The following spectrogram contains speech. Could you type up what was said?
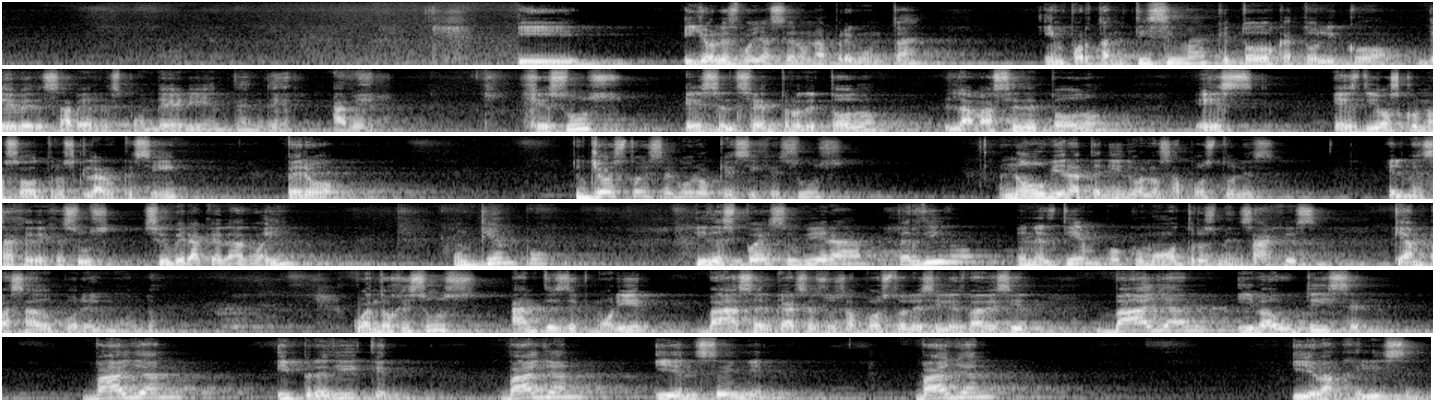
Y, y yo les voy a hacer una pregunta importantísima que todo católico debe de saber responder y entender. A ver, Jesús es el centro de todo, la base de todo, es, es Dios con nosotros, claro que sí, pero yo estoy seguro que si Jesús no hubiera tenido a los apóstoles, el mensaje de Jesús se hubiera quedado ahí un tiempo y después se hubiera perdido en el tiempo como otros mensajes que han pasado por el mundo. Cuando Jesús, antes de morir, va a acercarse a sus apóstoles y les va a decir, vayan y bauticen, vayan y prediquen, vayan y enseñen, vayan y evangelicen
